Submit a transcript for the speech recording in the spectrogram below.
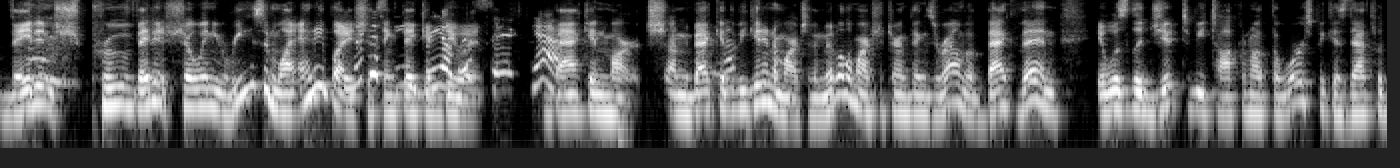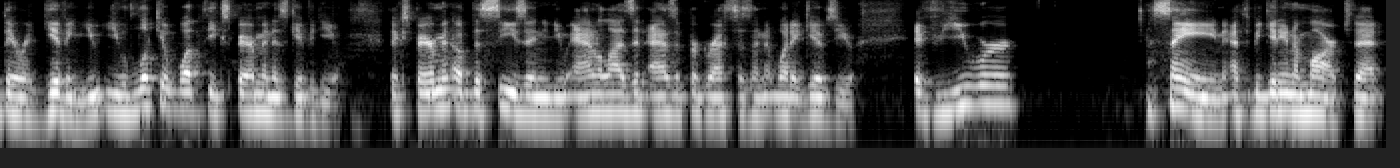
they didn't sh- prove they didn't show any reason why anybody They're should think they could do it. Yeah. back in March. I mean, back at the beginning of March, in the middle of March, to turn things around. But back then, it was legit to be talking about the worst because that's what they were giving you. You look at what the experiment has given you, the experiment of the season, and you analyze it as it progresses and what it gives you. If you were saying at the beginning of March that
